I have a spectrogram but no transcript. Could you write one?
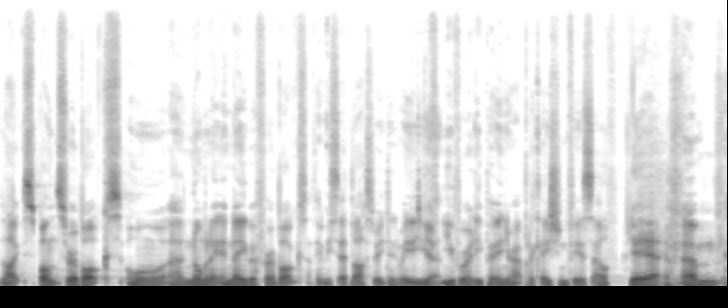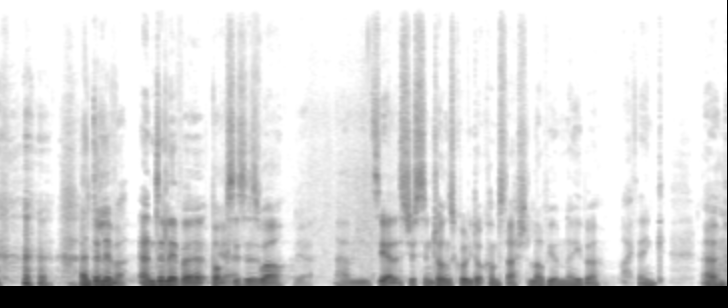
like sponsor a box or uh, nominate a neighbour for a box. I think we said last week, didn't we? You've, Yeah. you've already put in your application for yourself. Yeah, yeah. Um, and deliver. and deliver boxes as well. Yeah. Um, so yeah, that's just stjohnscrawley.com slash love your neighbour, I think. Um,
